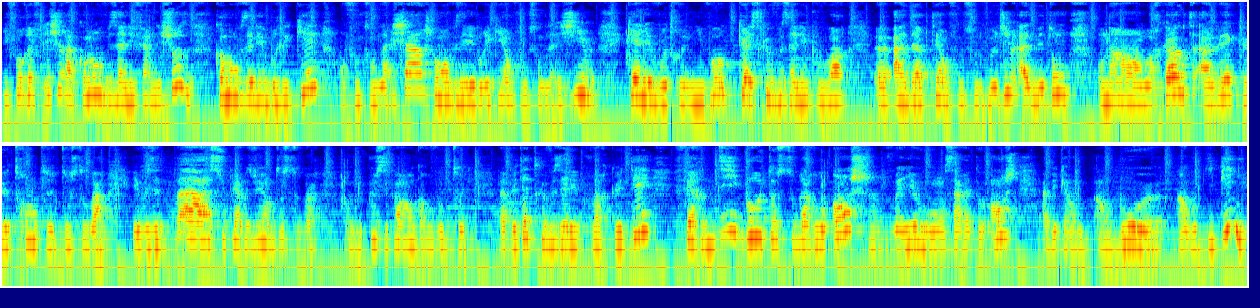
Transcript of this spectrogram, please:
Il faut réfléchir à comment vous allez faire les choses, comment vous allez briquer en fonction de la charge, comment vous allez briquer en fonction de la gym, quel est votre niveau, qu'est-ce que vous allez pouvoir euh, adapter en fonction de votre gym. Admettons, on a un workout avec 30 toast to bar et vous n'êtes pas super dur en toast to bar. Donc du coup, c'est pas encore votre truc. Bah, peut-être que vous allez pouvoir cuter, faire 10 beaux toast to bar aux hanches, vous voyez où on s'arrête aux hanches avec un, un beau, euh, un beau keeping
